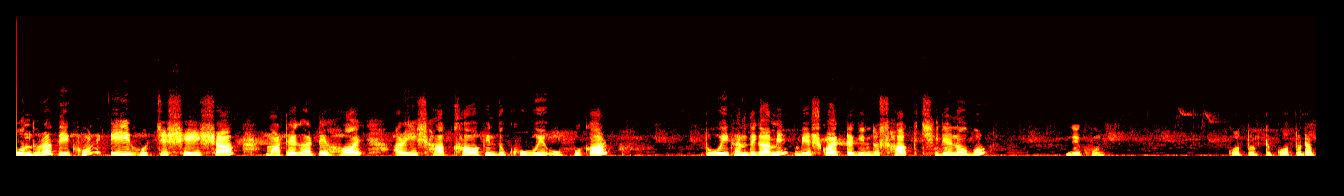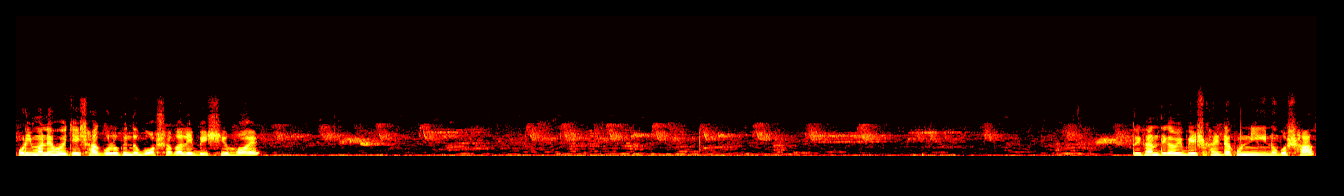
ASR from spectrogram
বন্ধুরা দেখুন, এই হচ্ছে সেই শাক মাঠে ঘাটে হয় আর এই শাক খাওয়া কিন্তু খুবই উপকার। তো এখান থেকে আমি বেশ কয়েকটা কিন্তু শাক ছিঁড়ে নেব। দেখুন, কতটা কতটা পরিমাণে হয়েছে। এই শাকগুলো কিন্তু বর্ষাকালে বেশি হয়। তো এখান থেকে আমি বেশ খানিকটা এখন নিয়ে নেব শাক।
